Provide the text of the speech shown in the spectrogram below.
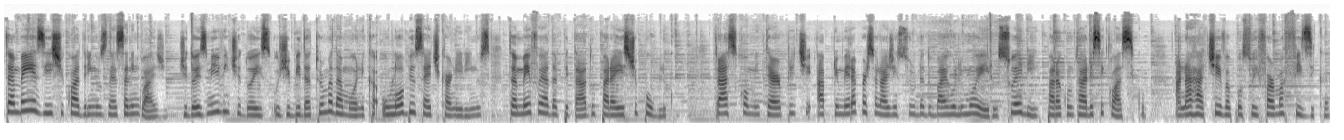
Também existe quadrinhos nessa linguagem. De 2022, o gibi da Turma da Mônica, O Lobo e os Sete Carneirinhos, também foi adaptado para este público traz como intérprete a primeira personagem surda do bairro Limoeiro, Sueli, para contar esse clássico. A narrativa possui forma física.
